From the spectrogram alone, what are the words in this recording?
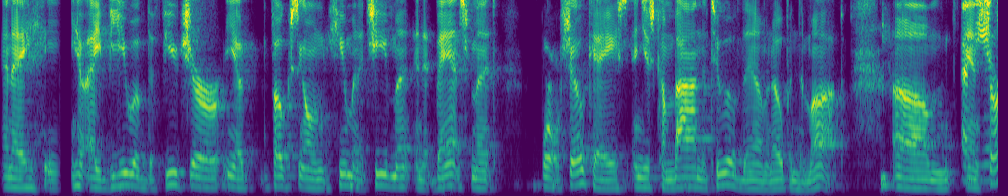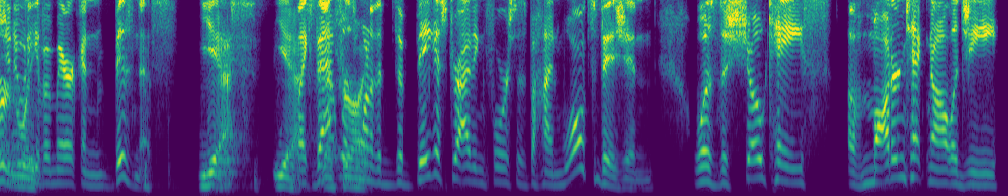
and a you know a view of the future, you know, focusing on human achievement and advancement World Showcase and just combine the two of them and open them up. Um, and, and the ingenuity of American business. Yes, yes. Like that was right. one of the, the biggest driving forces behind Walt's vision was the showcase of modern technology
